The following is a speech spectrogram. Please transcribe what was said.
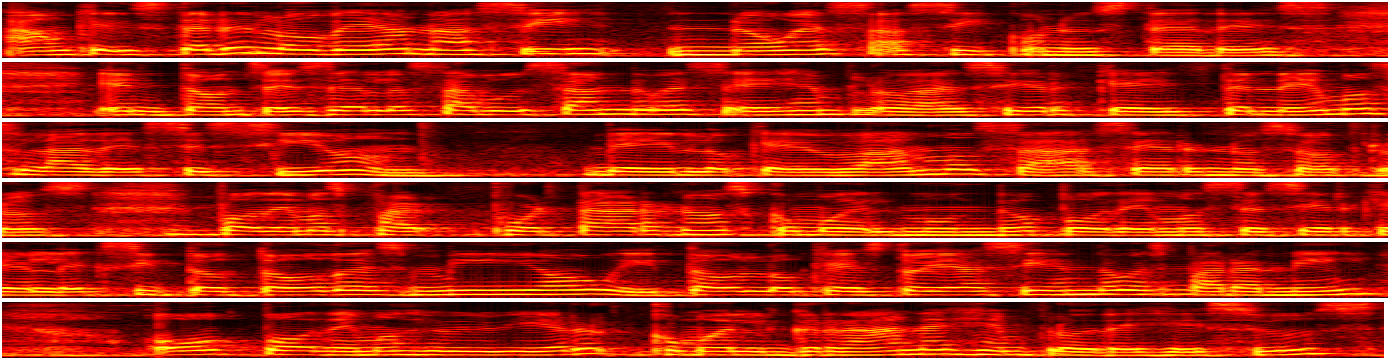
Aunque ustedes lo vean así, no es así con ustedes. Entonces él estaba usando ese ejemplo a decir que tenemos la decisión de lo que vamos a hacer nosotros. Podemos portarnos como el mundo, podemos decir que el éxito todo es mío y todo lo que estoy haciendo es para mí, o podemos vivir como el gran ejemplo de Jesús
